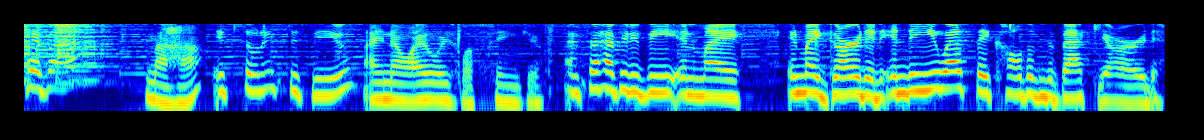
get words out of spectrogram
Hiba. Maha. It's so nice to see you. I know, I always love seeing you. I'm so happy to be in my in my garden. In the US, they call them the backyard.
